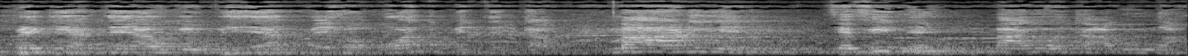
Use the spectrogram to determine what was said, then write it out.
Peki a te au ki upehea, pe ho oata pe te tau. Maari e, te fine, mago e tau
